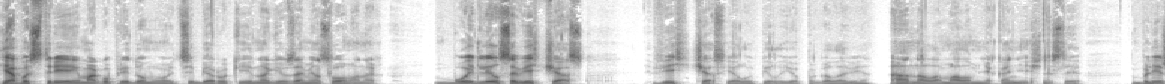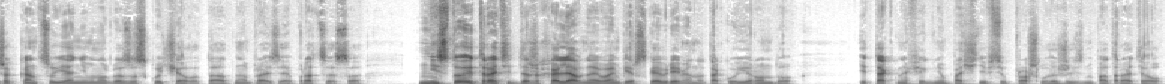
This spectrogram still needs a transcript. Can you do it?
Я быстрее могу придумывать себе руки и ноги взамен сломанных. Бой длился весь час. Весь час я лупил ее по голове, а она ломала мне конечности. Ближе к концу я немного заскучал от однообразия процесса. Не стоит тратить даже халявное вампирское время на такую ерунду. И так на фигню почти всю прошлую жизнь потратил.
